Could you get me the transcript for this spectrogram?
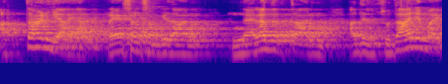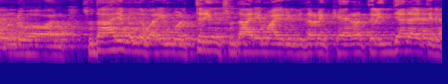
അത്താണിയായ റേഷൻ സംവിധാനം നിലനിർത്താനും അതിൽ സുതാര്യമായി കൊണ്ടുപോകാനും സുതാര്യമെന്ന് പറയുമ്പോൾ ഇത്രയും സുതാര്യമായ ഒരു വിതരണം കേരളത്തിൽ ഇന്ത്യ രാജ്യത്തില്ല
